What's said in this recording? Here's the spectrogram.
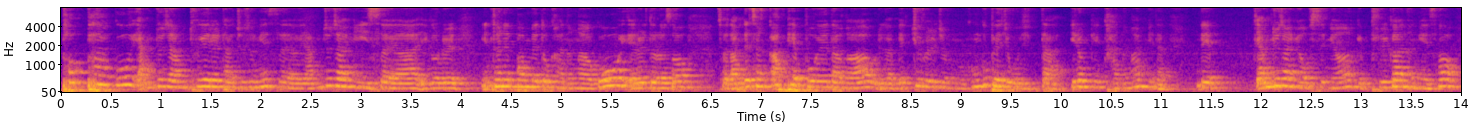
펍하고 양조장 두 개를 다 조성했어요. 양조장이 있어야 이거를 인터넷 판매도 가능하고 예를 들어서 저 남대창 카페 보에다가 우리가 맥주를 좀 공급해주고 싶다 이런 게 가능합니다. 근데 양조장이 없으면 불가능해서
